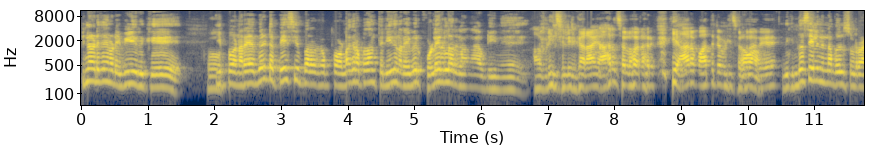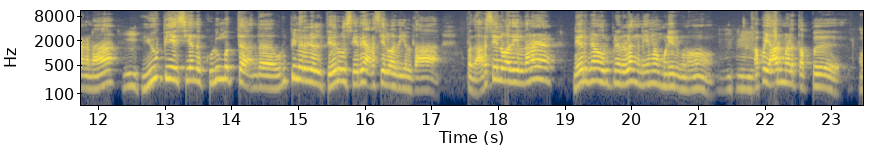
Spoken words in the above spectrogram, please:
பின்னாடி தான் என்னோட வீடு இருக்கு. இப்போ நிறைய பேர்கிட்ட பேசி பழக- பழகுறப்ப தான் தெரியுது நிறைய பேர் கொள்ளையர்களா இருக்காங்க அப்படின்னு. அப்படின்னு சொல்லியிருக்காரா? யார சொல்ல வர்றாரு யார பார்த்துட்டு அப்படி சொல்றாரு? இதுக்கு இந்த சைடுல என்ன பதில் சொல்றாங்கன்னா யூபிஎஸ்சி அந்த குழுமத்தை அந்த உறுப்பினர்கள் தேர்வு செய்யறது அரசியல்வாதிகள் தான். அப்ப அந்த அரசியல்வாதிகள் தானே நேர்மையான உறுப்பினர்களை அங்க நியமனம் பண்ணியிருக்கணும். அப்ப யார் மேல தப்பு? ஓ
